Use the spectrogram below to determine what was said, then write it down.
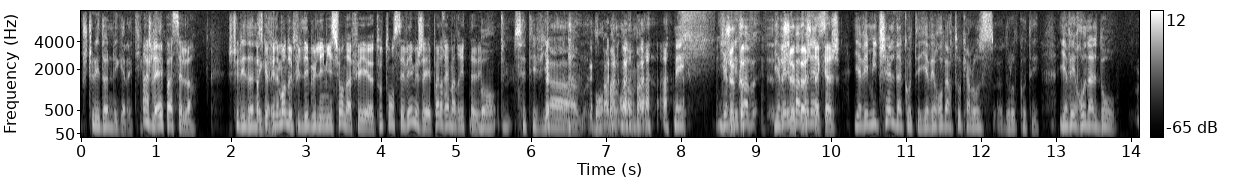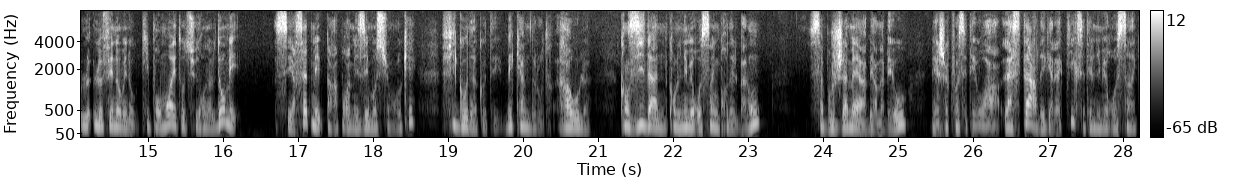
Je te les donne, les Galactiques. Ah, je l'avais pas celle-là. Je te les donne, Parce que finalement, depuis le début de l'émission, on a fait euh, tout ton CV, mais j'avais pas le Real Madrid TV. Bon, c'était via. Bon, pas mal, on en parle. Mais il y avait Je les Pav- il y avait Je les la cage. il y avait Mitchell d'un côté, il y avait Roberto Carlos euh, de l'autre côté, il y avait Ronaldo, le, le phénoméno, qui pour moi est au-dessus de Ronaldo, mais CR7, mais par rapport à mes émotions, ok? Figo d'un côté, Beckham de l'autre, Raoul. Quand Zidane, quand le numéro 5 prenait le ballon, ça bouge jamais à Bernabeu, mais à chaque fois c'était waouh. La star des Galactiques, c'était le numéro 5.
